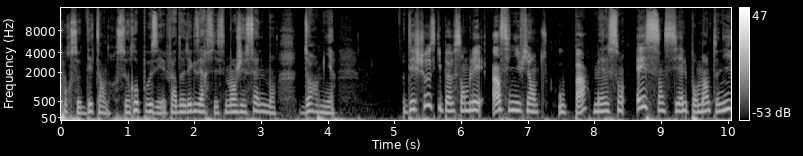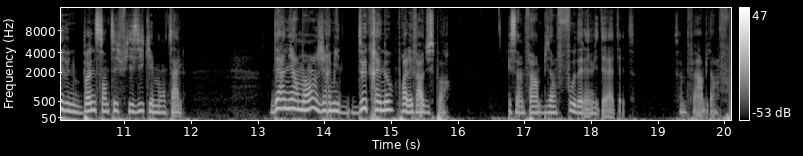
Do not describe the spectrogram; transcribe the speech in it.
pour se détendre, se reposer, faire de l'exercice, manger sainement, dormir. Des choses qui peuvent sembler insignifiantes ou pas, mais elles sont essentielles pour maintenir une bonne santé physique et mentale. Dernièrement, j'ai remis deux créneaux pour aller faire du sport. Et ça me fait un bien fou d'aller me vider la tête. Ça me fait un bien fou.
